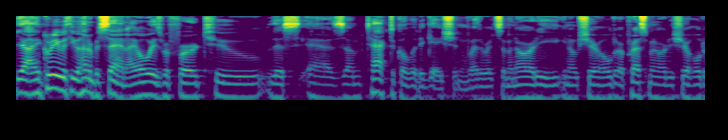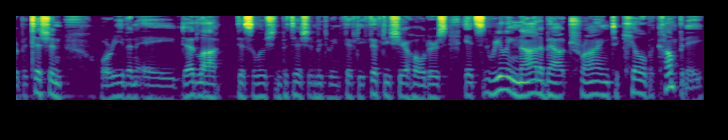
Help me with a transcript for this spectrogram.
Yeah, I agree with you 100%. I always refer to this as um, tactical litigation, whether it's a minority, you know, shareholder, a press minority shareholder petition, or even a deadlock dissolution petition between 50 50 shareholders. It's really not about trying to kill the company.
